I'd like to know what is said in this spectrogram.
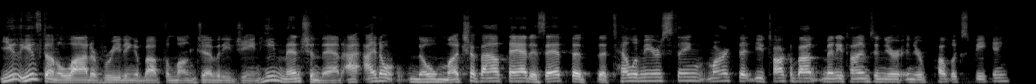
you you've done a lot of reading about the longevity gene. He mentioned that. I, I, don't know much about that. Is that the, the telomeres thing, Mark, that you talk about many times in your in your public speaking?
